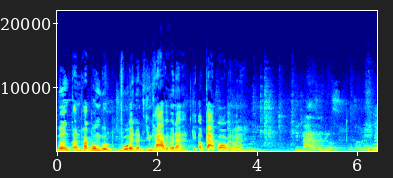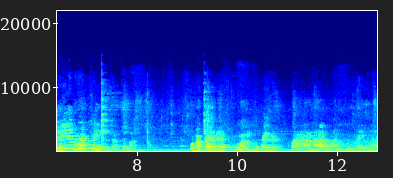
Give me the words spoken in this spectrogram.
เบิ่งอันพักบุ้งดูดบูเป็นว่ากินขาไปพอดาเอากาบออกเป็นว่ากินปลาแล้วเป็นลูกนี่แม่ปลาไข่ที่สั บแต่ว่าพวกมักไข่ไปนะพวกมักอีถูไข่ไปนะปลาประมาณที่ไข่ขนาด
